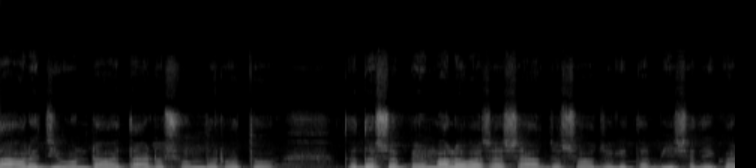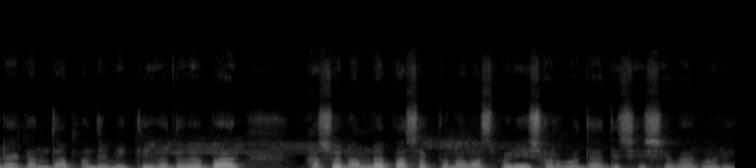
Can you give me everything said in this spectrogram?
তাহলে জীবনটা হয়তো আরও সুন্দর হতো। তো দর্শক, প্রেম, ভালোবাসা, সাহায্য, সহযোগিতা, বিয়ে, শাদী করা একান্ত আপনাদের ব্যক্তিগত ব্যাপার। আসুন আমরা পাশাক্ত নামাজ পড়ি, সর্বদা দেশের সেবা করি।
